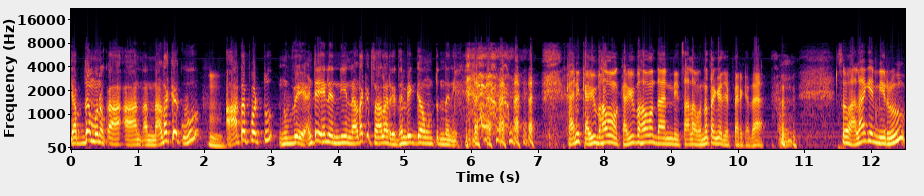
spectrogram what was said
శబ్దమునకు నడకకు. ఆటపట్టు నువ్వే. అంటే నీ నడక చాలా రిథమిక్గా ఉంటుందని. కానీ కవిభావం కవిభావం దాన్ని చాలా ఉన్నతంగా చెప్పారు కదా. సో అలాగే మీరు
